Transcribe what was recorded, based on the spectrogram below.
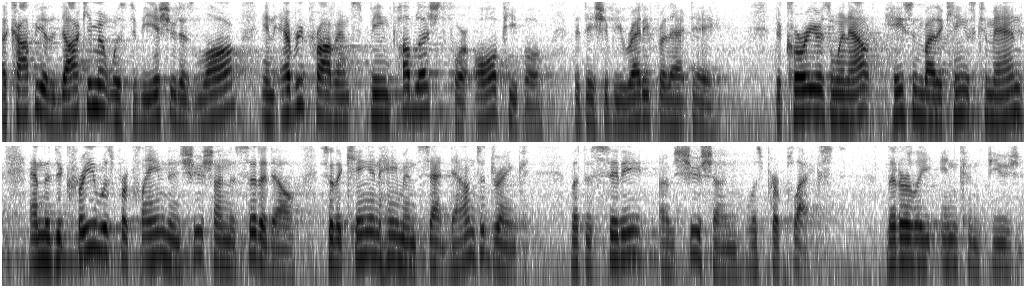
A copy of the document was to be issued as law in every province, being published for all people, that they should be ready for that day. The couriers went out, hastened by the king's command, and the decree was proclaimed in Shushan the citadel. So the king and Haman sat down to drink, but the city of Shushan was perplexed. literally in confusion.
